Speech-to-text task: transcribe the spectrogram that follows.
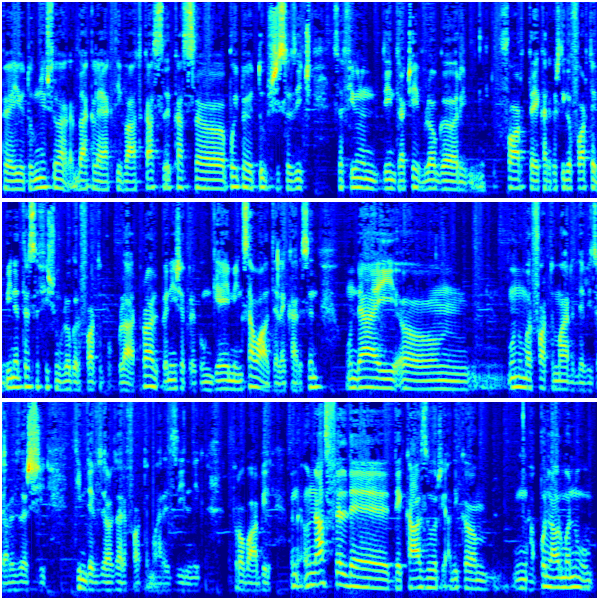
pe YouTube, nu știu dacă, dacă le-ai activat, ca să, ca să pui pe YouTube și să zici să fii unul dintre acei vloggeri nu știu, foarte, care câștigă foarte bine, trebuie să fii și un vlogger foarte popular, probabil pe nișe precum gaming sau altele care sunt, unde ai um, un număr foarte mare de vizualizări și timp de vizualizare foarte mare zilnic, probabil. În, în astfel de, de cazuri, adică na, până la urmă nu,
